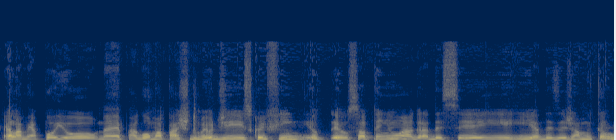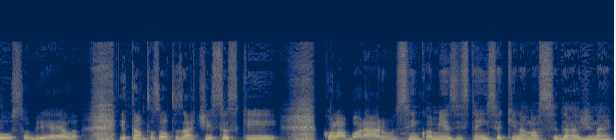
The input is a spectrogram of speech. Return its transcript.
ela me apoiou, né? Pagou uma parte do meu disco, enfim, eu, eu só tenho a agradecer e, e, a desejar muita luz sobre ela e tantos outros artistas que colaboraram, assim, com a minha existência aqui na nossa cidade, né?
